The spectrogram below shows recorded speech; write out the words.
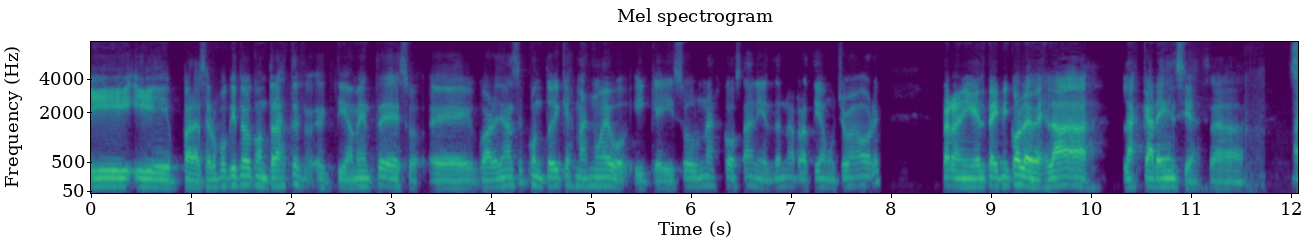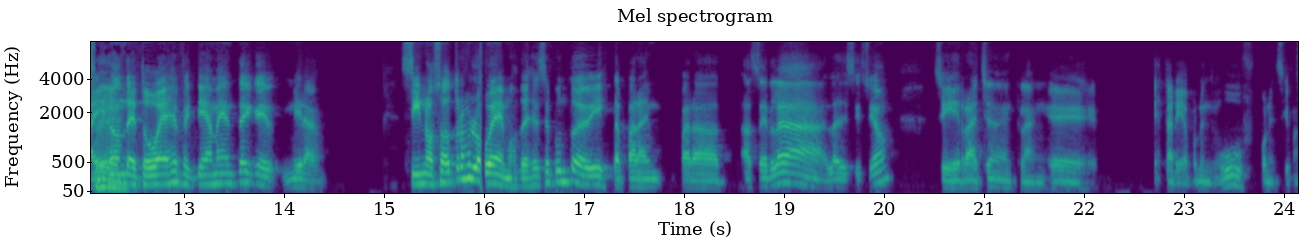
Y, para hacer un poquito de contraste, efectivamente, eso. Eh, Guardians contó y que es más nuevo y que hizo unas cosas a nivel de narrativa mucho mejores, pero a nivel técnico le ves las carencias. O sea, ahí es donde tú ves efectivamente que, mira, si nosotros lo vemos desde ese punto de vista para, para hacer la, la decisión, sí, Ratchet Clank eh, estaría por, uf, por encima.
